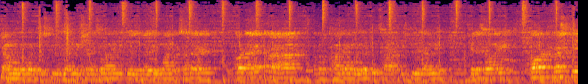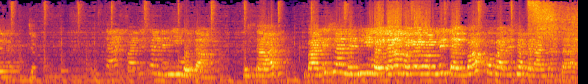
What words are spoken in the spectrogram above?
शाह मुनव्वर चिश्ती निज़ामी जो बैतुलमाल का सदर है। और डायरेक्टर रहा हज़रत ख्वाजा मोहम्मद साहब चिश्ती निज़ामी सवारी और ट्रस्ट के उस्ताद बादशाह नहीं होता। उस्ताद बादशाह नहीं होता मगर वो अपने तलबा को बादशाह बना सकता है।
